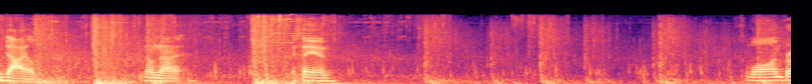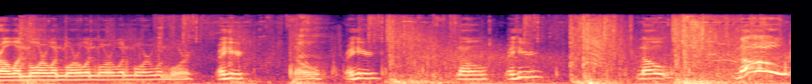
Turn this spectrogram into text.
I'm dialed. No, I'm not. Yes, I am. Come on, bro. One more, one more, one more, one more, one more. Right here. No. Right here. No. Right here. No. No!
